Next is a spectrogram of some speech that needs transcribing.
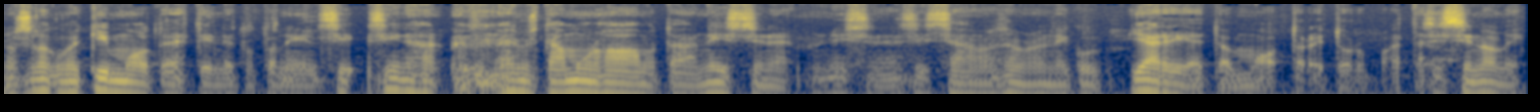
No silloin kun me Kimmoa tehtiin, niin, tota, niin si, siinähän esimerkiksi tämä mun hahmo, tämä Nissinen, Nissinen, siis sehän on semmoinen niin järjetön moottoriturpa. Että siis siinä oli,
